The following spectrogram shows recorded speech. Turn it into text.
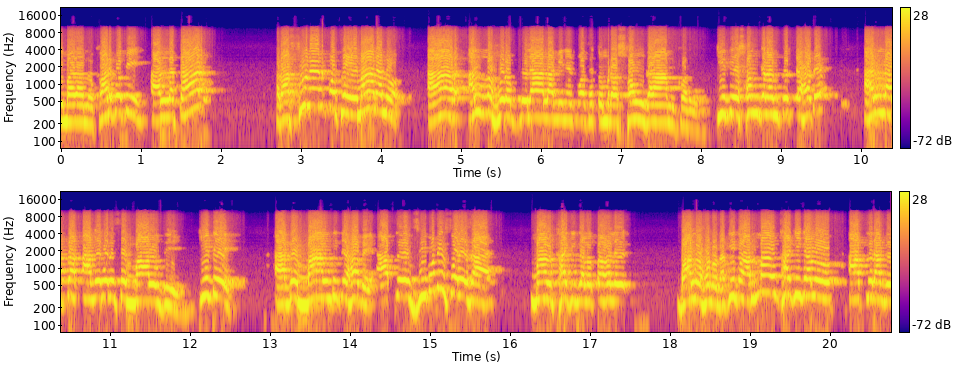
ঈমান আনো কার প্রতি আল্লাহ তার রাসূলের প্রতি ঈমান আনো আর আল্লাহ রব্বুল আলমিনের পথে তোমরা সংগ্রাম করো। কি দিয়ে সংগ্রাম করতে হবে? আল্লাহ আগে বলেছে মাল দিয়ে। কি দিয়ে? আগে মাল দিতে হবে। আপনার জীবনে চলে যায়। মাল থাকি গেল তাহলে ভালো হলো না। কিন্তু আর মাল থাকি গেল, আপনার আগে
